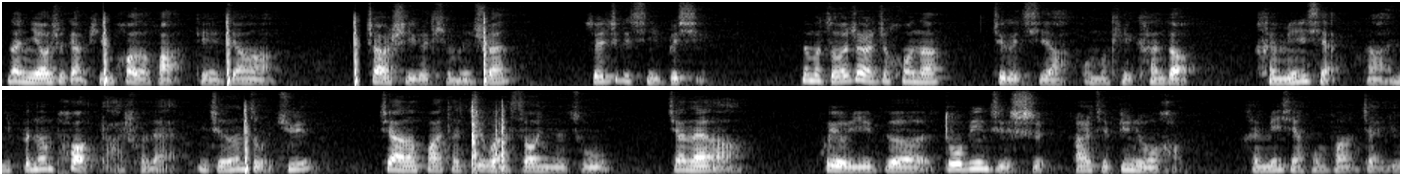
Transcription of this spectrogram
那你要是敢平炮的话，点将啊，这儿是一个铁门栓，所以这个棋你不行。那么走到这儿之后呢，这个棋啊，我们可以看到很明显啊，你不能炮打出来，你只能走车，这样的话他只管扫你的卒，将来啊会有一个多兵之势，而且兵种好，很明显红方占优。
